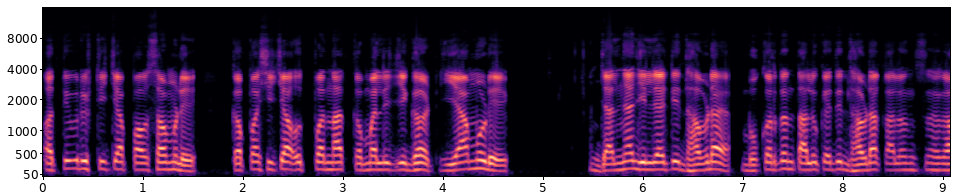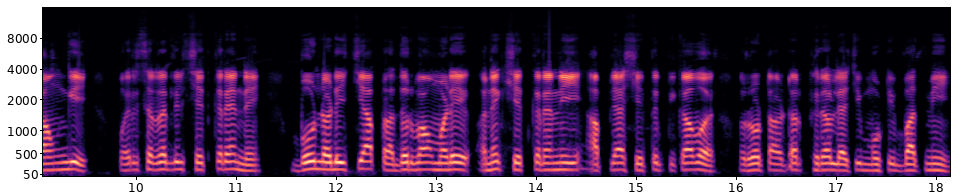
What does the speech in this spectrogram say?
अतिवृष्टीच्या पावसामुळे कपाशीच्या उत्पन्नात कमालीची घट. यामुळे जालना जिल्ह्यातील धावडा भोकरदन तालुक्यातील धावडा कालंगावंगी परिसरातील शेतकऱ्यांनी बोंडअळीच्या प्रादुर्भावामुळे अनेक शेतकऱ्यांनी आपल्या शेतपिकावर रोटावटर फिरवल्याची मोठी बातमी.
